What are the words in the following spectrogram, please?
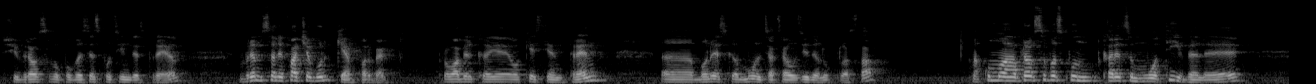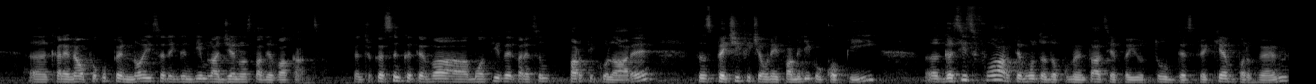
și vreau să vă povestesc puțin despre el. Vrem să le facem un campervan. Probabil că e o chestie în trend. Uh, bănuiesc că mulți ați auzit de lucrul ăsta. Acum vreau să vă spun care sunt motivele Uh, care ne-au făcut pe noi să ne gândim la genul ăsta de vacanță. Pentru că sunt câteva motive care sunt particulare, sunt specifice unei familii cu copii. Uh, găsiți foarte multă documentație pe YouTube despre campervan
